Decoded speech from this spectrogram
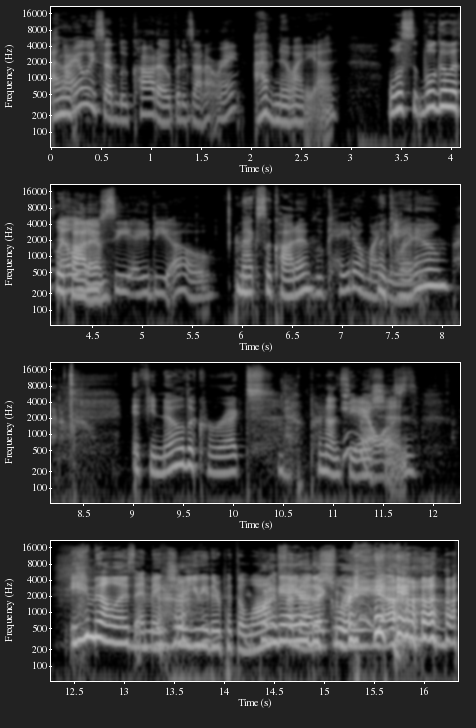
I don't. I always said Lucado, but is that not right? I have no idea. We'll we'll go with Lucado. L U C A D O. Max Lucado. Lucado might Lucado? be right. If you know the correct pronunciation, email us and make sure you either put the long A or the short yeah.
